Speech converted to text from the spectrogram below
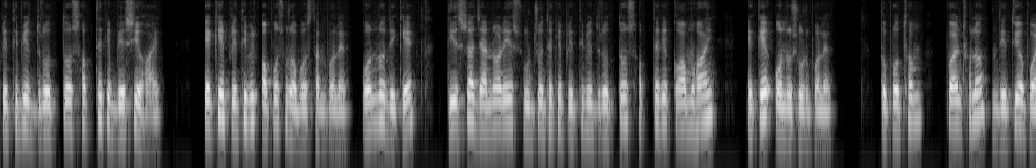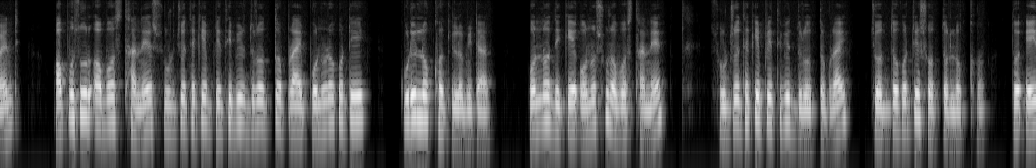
পৃথিবীর দূরত্ব সব থেকে বেশি হয়। একে পৃথিবীর অপসুর অবস্থান বলে। অন্যদিকে তিসরা জানুয়ারি সূর্য থেকে পৃথিবীর দূরত্ব সব থেকে কম হয়, একে অনুসুর বলে। তো প্রথম পয়েন্ট হলো, দ্বিতীয় পয়েন্ট অপসুর অবস্থানে সূর্য থেকে পৃথিবীর দূরত্ব প্রায় পনেরো কোটি কুড়ি লক্ষ কিলোমিটার। অন্যদিকে অনুসুর অবস্থানে সূর্য থেকে পৃথিবীর দূরত্ব প্রায় চোদ্দ কোটি সত্তর লক্ষ। তো এই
